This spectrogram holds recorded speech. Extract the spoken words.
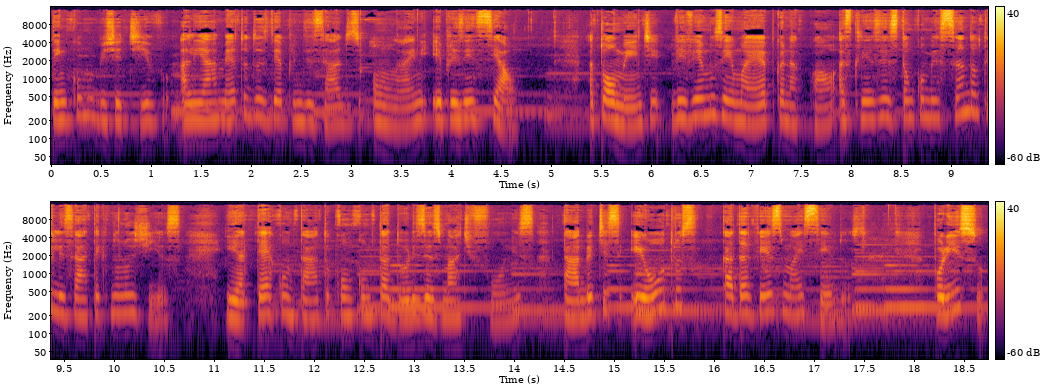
tem como objetivo aliar métodos de aprendizados online e presencial Atualmente, vivemos em uma época na qual as crianças estão começando a utilizar tecnologias e até contato com computadores smartphones, tablets e outros cada vez mais cedo. Por isso,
